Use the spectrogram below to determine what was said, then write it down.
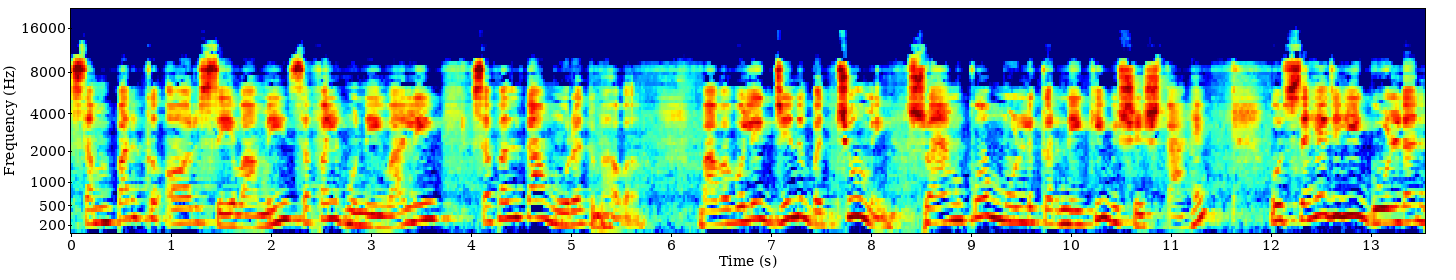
संपर्क और सेवा में सफल होने वाले सफलता मूर्त भव। बाबा बोले, जिन बच्चों में स्वयं को मोल्ड करने की विशेषता है वो सहज ही गोल्डन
